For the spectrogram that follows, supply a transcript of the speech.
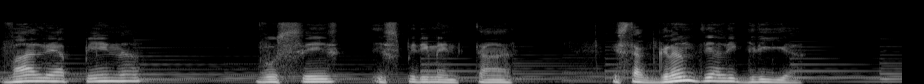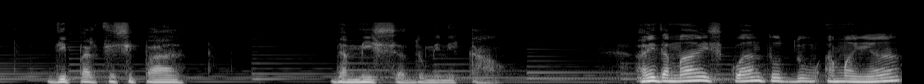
Vale a pena você experimentar esta grande alegria de participar da missa dominical. Ainda mais quando do amanhã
